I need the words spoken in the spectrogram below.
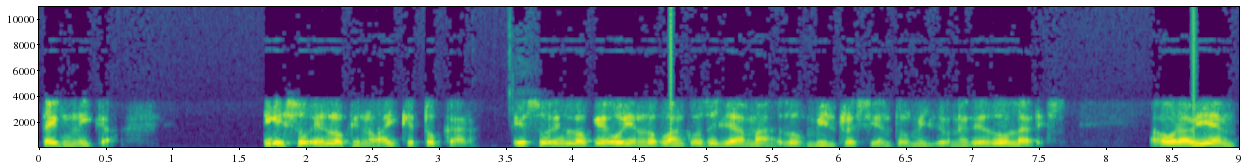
técnica. Eso es lo que no hay que tocar. Eso es lo que hoy en los bancos se llama 2.300 millones de dólares. Ahora bien,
